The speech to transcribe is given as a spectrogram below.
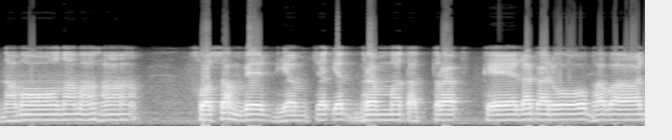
नमो नमः। स्वसंवेद्यं च यद्ब्रह्म तत्र केलकरो भवान्।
